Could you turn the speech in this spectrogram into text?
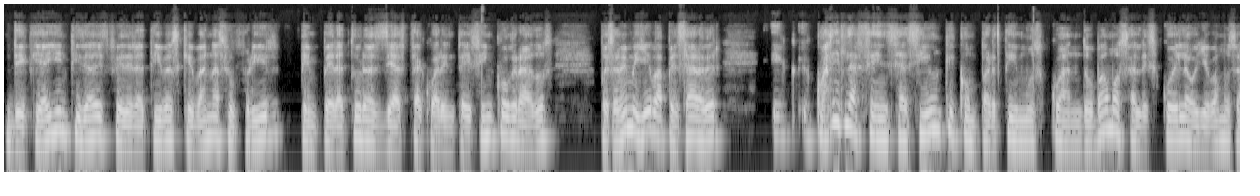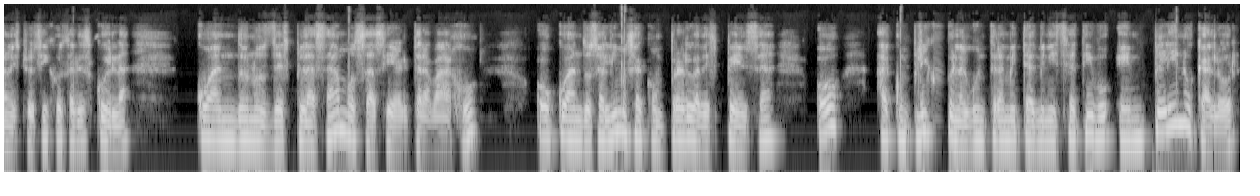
de que hay entidades federativas que van a sufrir temperaturas de hasta 45 grados, pues a mí me lleva a pensar, a ver, eh, ¿cuál es la sensación que compartimos cuando vamos a la escuela o llevamos a nuestros hijos a la escuela cuando nos desplazamos hacia el trabajo o cuando salimos a comprar la despensa o a cumplir con algún trámite administrativo en pleno calor,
